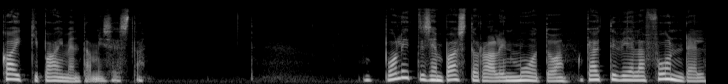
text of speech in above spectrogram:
kaikki paimentamisesta. Poliittisen pastoraalin muotoa käytti vielä Fondel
